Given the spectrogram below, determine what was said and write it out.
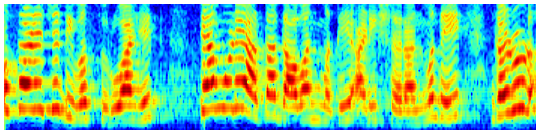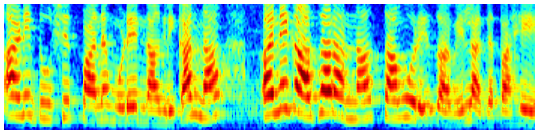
पावसाळ्याचे दिवस सुरू आहेत. त्यामुळे आता गावांमध्ये आणि शहरांमध्ये गरुड आणि दूषित पाण्यामुळे नागरिकांना अनेक आजारांना सामोरे जावे लागत आहे.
